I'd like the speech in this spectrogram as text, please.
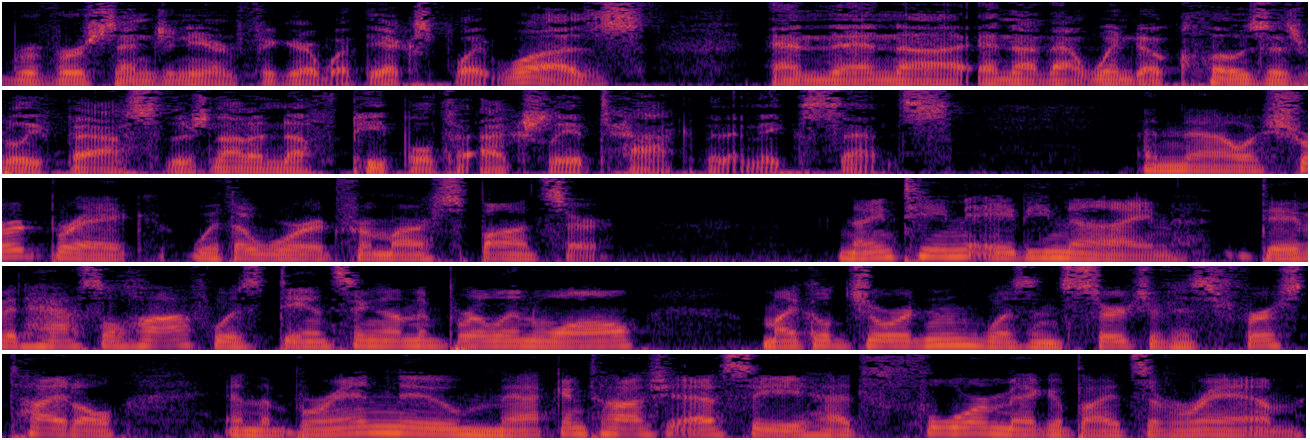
reverse engineer and figure out what the exploit was. And then, uh, and then that window closes really fast. So there's not enough people to actually attack that it makes sense. And now a short break with a word from our sponsor. 1989. David Hasselhoff was dancing on the Berlin Wall. Michael Jordan was in search of his first title, and the brand new Macintosh SE had 4 megabytes of RAM.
